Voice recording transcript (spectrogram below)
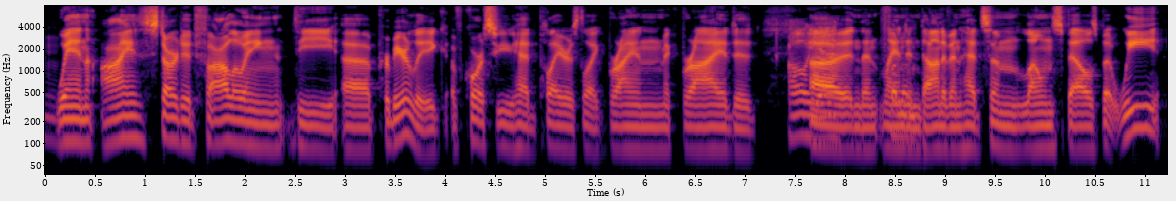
Hmm. when I started following the uh, Premier League, of course, you had players like Brian McBride, uh, oh yeah, uh, and then Landon Donovan had some loan spells, but we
